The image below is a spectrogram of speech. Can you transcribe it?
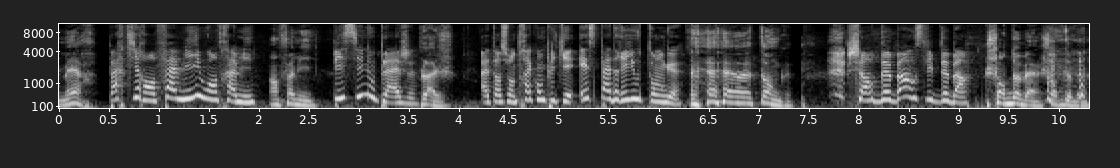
Mère, Partir en famille ou entre amis en famille, Piscine ou plage plage, Attention, très compliqué. Espadrille ou tong tong, Short de bain ou slip de bain short de bain, short de bain,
